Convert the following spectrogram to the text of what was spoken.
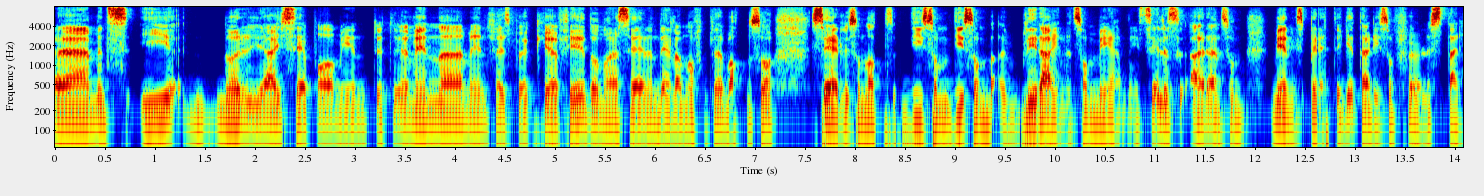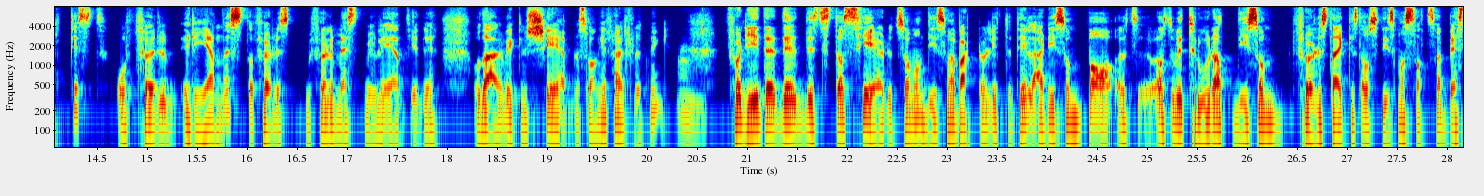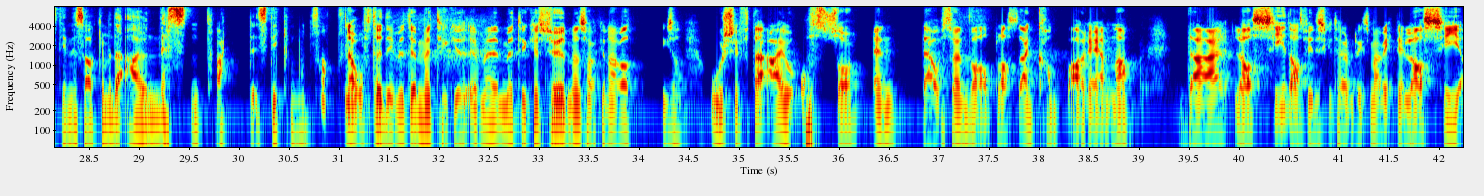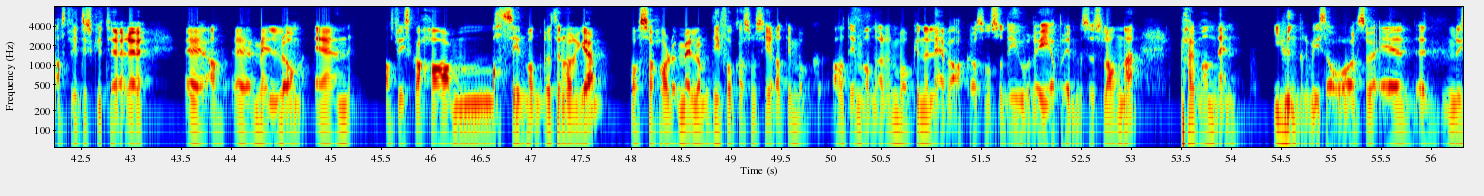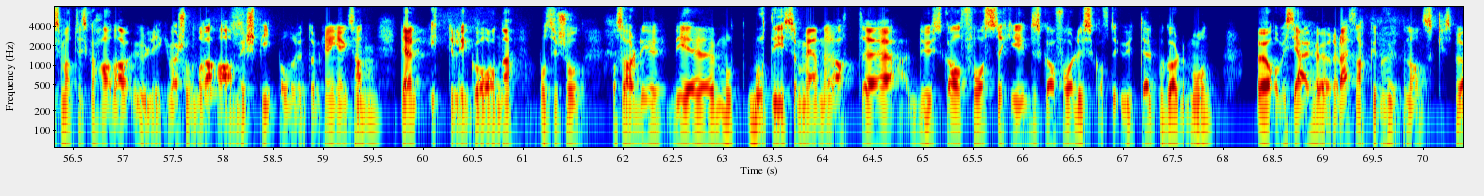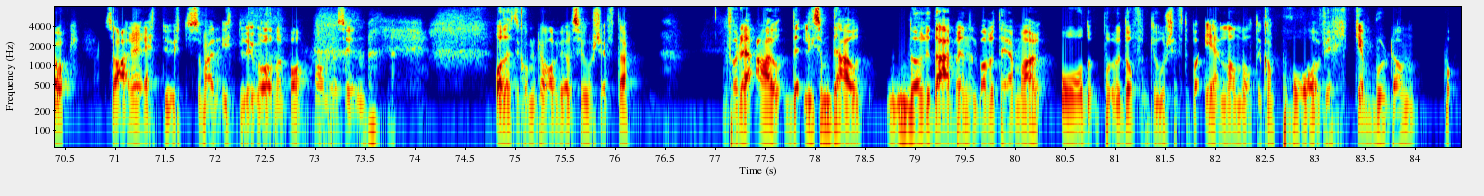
Uh, mens i, når jeg ser på min, min, uh, min Facebook-feed, og når jeg ser en del av den offentlige debatten, så ser det liksom at de som, de som blir regnet som, menings, eller er regnet som meningsberettiget, det er de som føler sterkest og føler renest og føler, føler mest mulig entydig. Og det er jo virkelig en skjebnesvanger feilslutning. Mm. Fordi det, det, det, da ser det ut som om de som er verdt å lytte til, er de som ba, altså Vi tror at de som føler sterkest, er også de som har satt seg best inn i saken, men det er jo nesten tvert vært stikk motsatt. Ja, Ofte de med, med, med, med tykkest hud, men saken er at sant, ordskiftet er jo også en, det er også en valplass, det er en kamparena. Der, la oss si da at vi diskuterer noe som er viktig. La oss si at vi diskuterer eh, eh, mellom en, at vi skal ha masse innvandrere til Norge, og så har du mellom de folka som sier at, må, at innvandrerne må kunne leve akkurat sånn som de gjorde i opprinnelseslandet, permanent i hundrevis av år så er liksom at vi skal ha da ulike versjoner av Amish people rundt omkring. ikke sant? Mm. Det er en ytterliggående posisjon. Og så har de, de mot, mot, de som mener at uh, du skal få strikke, du skal få lysekofte utdelt på Gardermoen. Uh, og hvis jeg hører deg snakke noe utenlandsk språk, så er det rett ut. Som er en ytterliggående på, på andre siden. Og dette kommer til å avgjøres i ordskiftet. For det er, jo, det, liksom, det er jo når det er brennbare temaer og det offentlige ordskiftet på en eller annen måte kan påvirke hvordan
